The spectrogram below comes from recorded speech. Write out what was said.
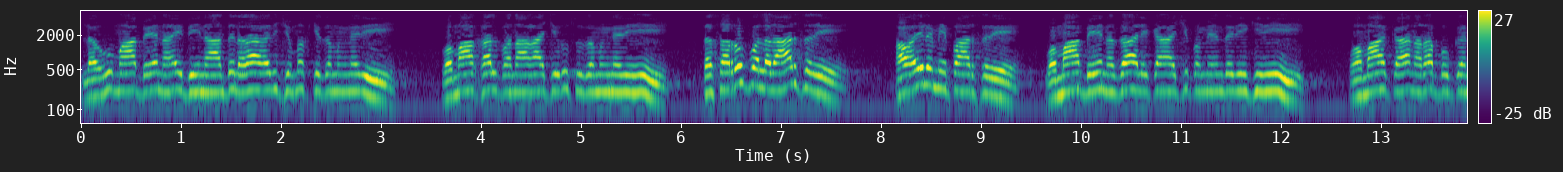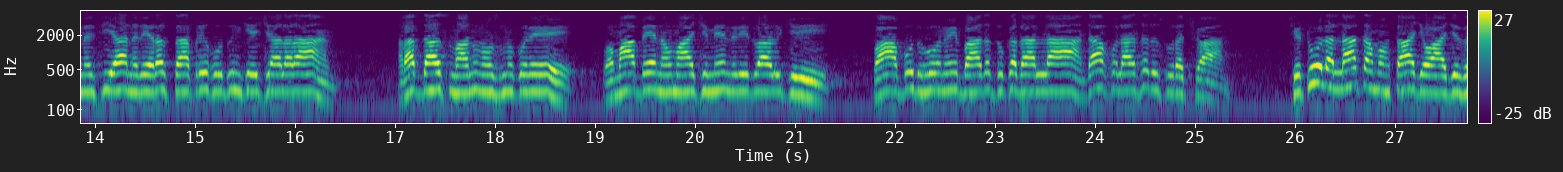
له ما بین ای دینا دل راغلی چې مخکې زمنګ نه دی و ما خلفنا راځي رسو زمنګ نه دی تصرف ولا دار سره او علم پار سره و ما بین ذالک چې په مند دی کې و ما کان ربک نسیا نه دی رستا پر خودن کې چاله را رب د اسمانونو زم کوله و ما بین او ما چې مند دی دواړو کې فعبد هو نه عبادت وکړه الله دا خلاصه د صورت شوان چې ټول الله ته محتاج او عاجز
